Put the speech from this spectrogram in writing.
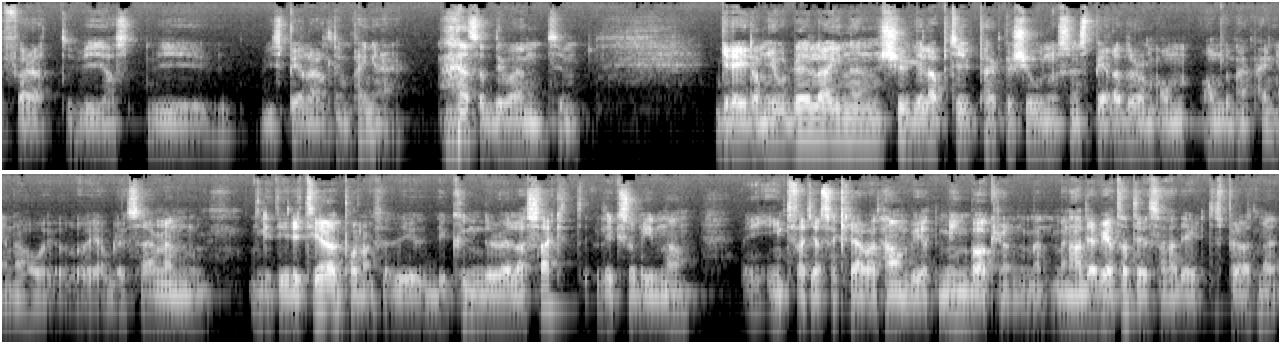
För att vi, har, vi, vi spelar alltid om pengar här. Alltså det var en typ, grej de gjorde, la in en 20-lapp typ per person och sen spelade de om, om de här pengarna och, och jag blev så här, men lite irriterad på honom för det, det kunde du väl ha sagt liksom innan. Inte för att jag ska kräva att han vet min bakgrund men, men hade jag vetat det så hade jag inte spelat med,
